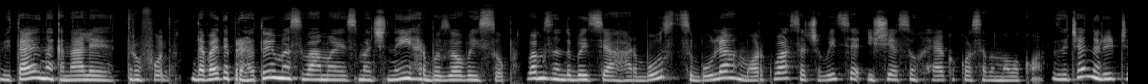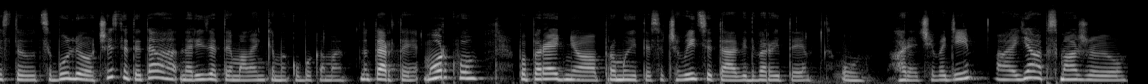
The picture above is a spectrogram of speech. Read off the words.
Вітаю на каналі True Food. Давайте приготуємо з вами смачний гарбузовий суп. Вам знадобиться гарбуз, цибуля, морква, сочевиця і ще сухе кокосове молоко. Звичайно, рібчасту цибулю очистити та нарізати маленькими кубиками, натерти моркву, попередньо промити сочевицю та відварити у гарячій воді. Я обсмажую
